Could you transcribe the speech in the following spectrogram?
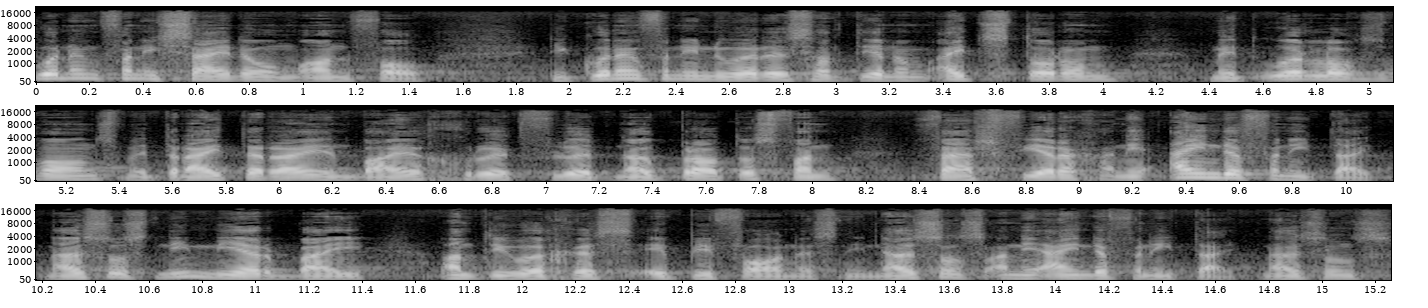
koning van die suide hom aanval. Die koning van die noorde sal teen hom uitstorm met oorlogswaans, met ruitery en baie groot vloot. Nou praat ons van vers 40 aan die einde van die tyd. Nou is ons nie meer by Antiochus Epiphanes nie. Nou is ons aan die einde van die tyd. Nou is ons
